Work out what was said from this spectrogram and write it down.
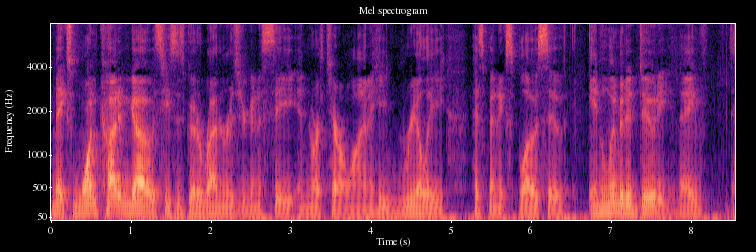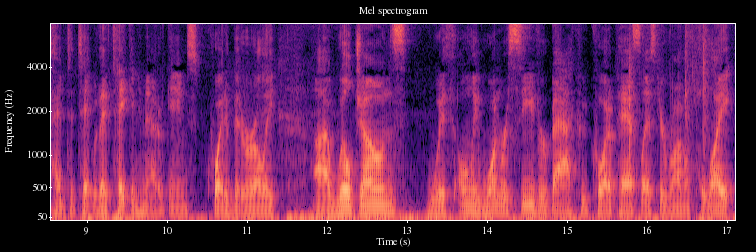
makes one cut and goes, he's as good a runner as you're going to see in North Carolina. He really has been explosive in limited duty. They've had to take they've taken him out of games quite a bit early. Uh, Will Jones with only one receiver back who caught a pass last year, Ronald Polite.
